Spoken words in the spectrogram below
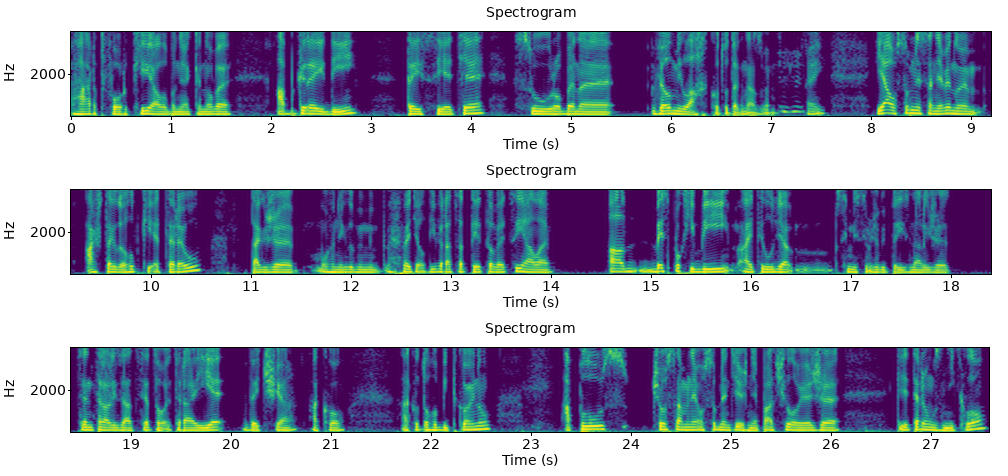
hard forky alebo nejaké nové upgradey tej siete sú robené veľmi ľahko, to tak nazvem. Mm-hmm. Hej. Ja osobne sa nevenujem až tak do hĺbky Ethereum, takže možno niekto by mi vedel vyvracať tieto veci, ale, ale bez pochyby aj tí ľudia si myslím, že by priznali, že centralizácia toho Ethera je väčšia ako, ako toho Bitcoinu. A plus, čo sa mne osobne tiež nepáčilo, je, že keď Ethereum vzniklo,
